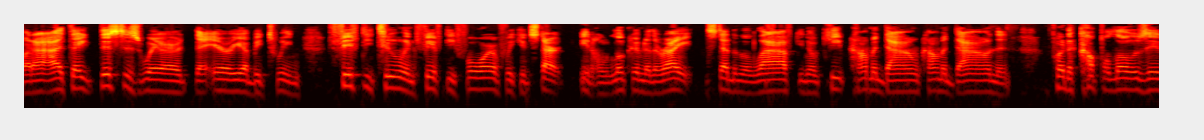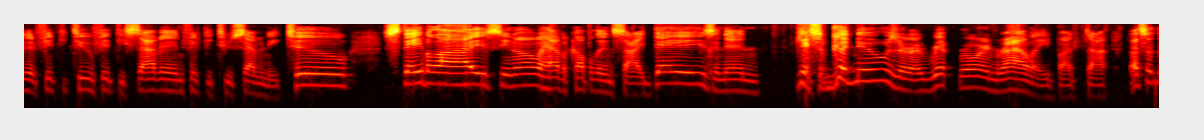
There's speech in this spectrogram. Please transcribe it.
But I, think this is where the area between 52 and 54, if we could start, you know, looking to the right instead of the left, you know, keep coming down, coming down, and put a couple lows in at 52, 57, 52, 72, stabilize, you know, have a couple inside days, and then get some good news or a rip roaring rally. But uh, that's a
